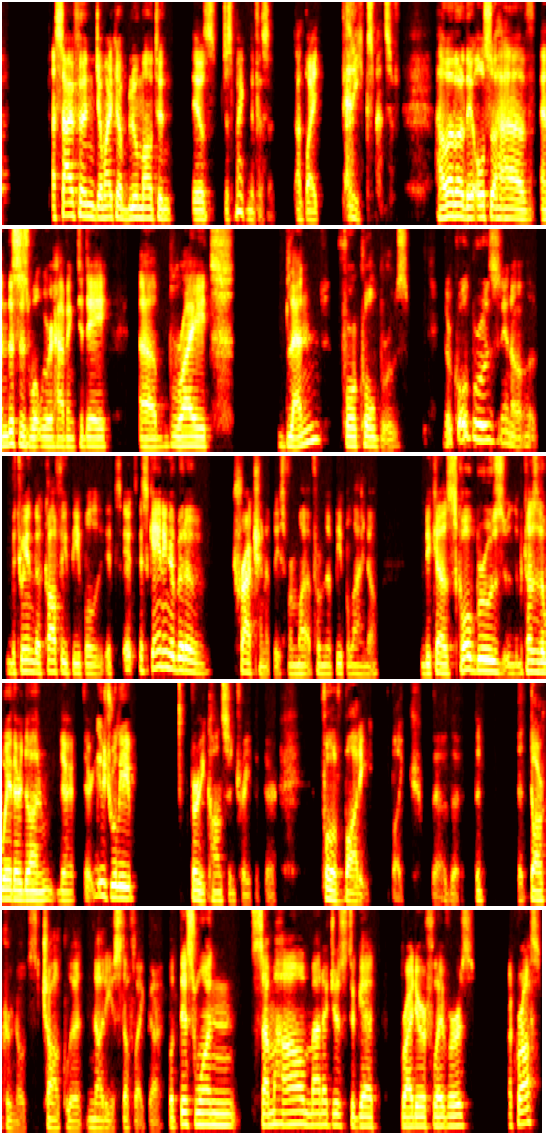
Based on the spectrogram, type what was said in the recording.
aside from Jamaica Blue Mountain, it was just magnificent, uh, albeit very expensive. However, they also have, and this is what we were having today, a bright blend for cold brews. Their cold brews, you know, between the coffee people, it's it's gaining a bit of traction, at least from my, from the people I know, because cold brews, because of the way they're done, they're they're usually very concentrated. They're full of body, like the the the, the darker notes, chocolate, nutty stuff like that. But this one somehow manages to get brighter flavors across,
